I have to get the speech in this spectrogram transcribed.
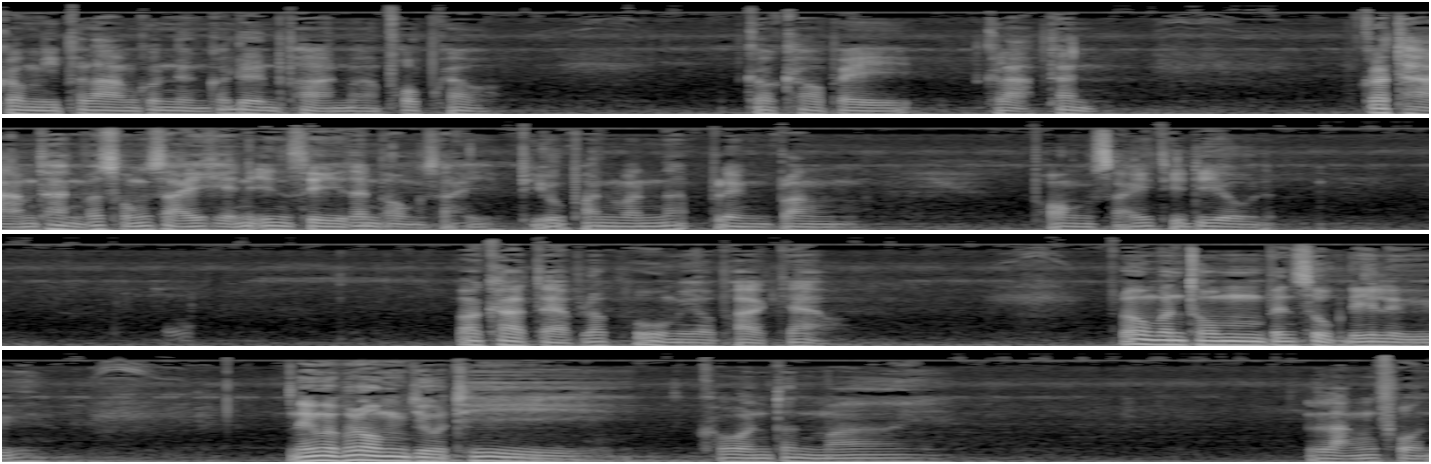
ก็มีพราหมณ์คนหนึ่งก็เดินผ่านมาพบเข้าก็เข้าไปกราบท่าน ก็ถามท่านเพราะสงสัยเห็นอินทรีย์ท่านผ่องใส ผิวพรรณวันนะเปล่งปลั่งผ่องใสทีเดียวว่าข้าแต่พระผู้มีพระภาคเจ้า พระองค์บรรทมเป็นสุขดีหรือ ในเมื่อพระองค์อยู่ที่โคนต้นไม้ หลังฝน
